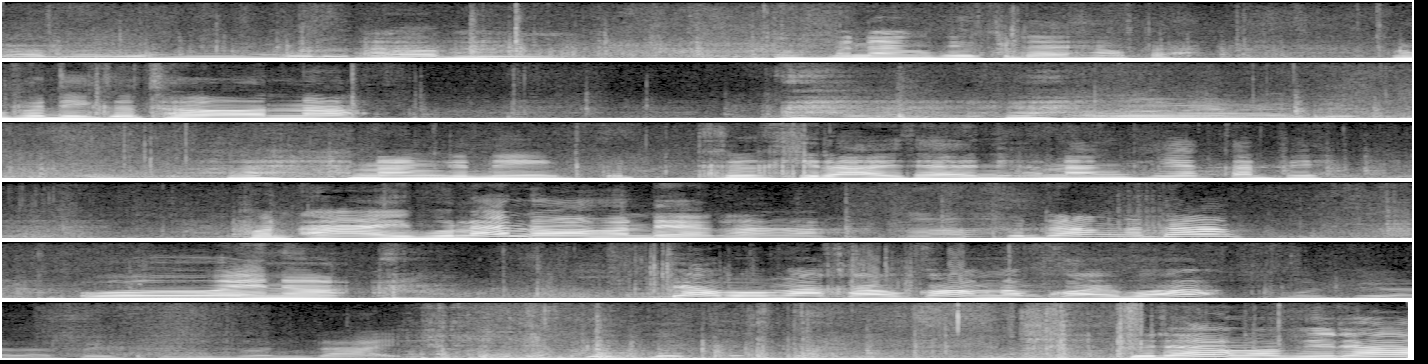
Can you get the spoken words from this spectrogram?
ป้าบอกว่าไม่ได้พันมานั่งพี่ก็ได้ครับมันพอดีกระเทินเนาะเอาเบิ่งนั่นน่ะดิอะนั่งกันนี่คือขี้ได้แท้นี่นั่งเฮียกกันพี่มันอ้ายพูดแล้วเนาะฮอนแดดอะอะกันทั้งกันทั้ง โอ้ยเนาะเจ้าบอกมาเข้ากล้องน้ำข่อยบ่บางเถื่อเราเป็นสีชนได้พี่เด้อมาพี่เด้อ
